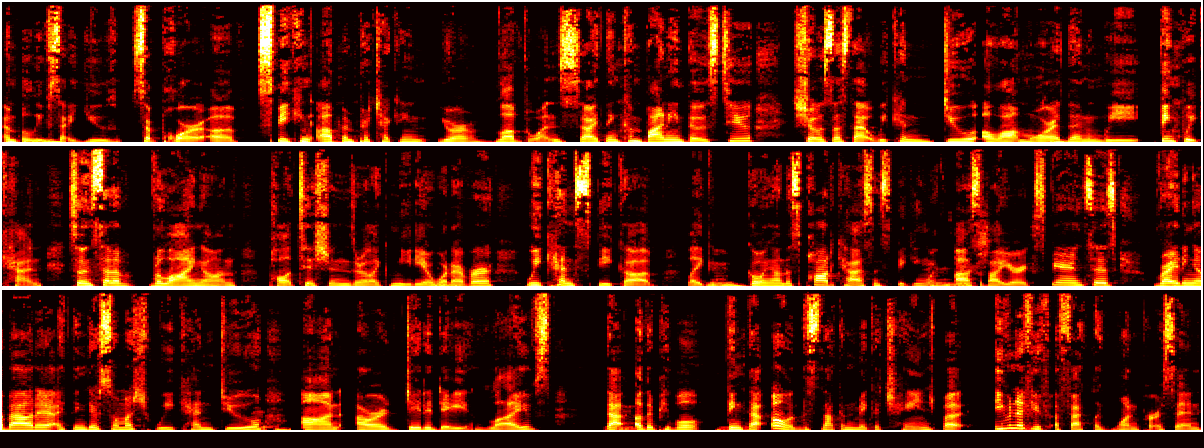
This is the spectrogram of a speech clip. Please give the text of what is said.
and beliefs Mhm. that you support of speaking up and protecting your loved ones so i think combining those two shows us that we can do a lot more Mhm. than we think we can so instead of relying on politicians or like media or Mhm. whatever we can speak up like Mhm. going on this podcast and speaking with Mhm, us about your experiences writing about it i think there's so much we can do on our day-to-day lives that Mhm. other people think Mhm. that oh this is not going to make a change but even if Mhm. you affect like one person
